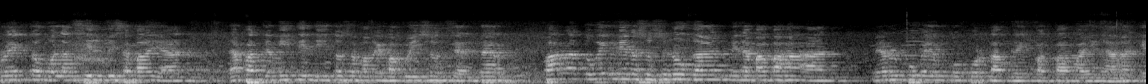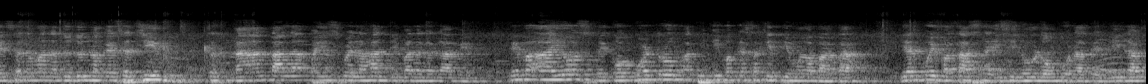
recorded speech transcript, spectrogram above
proyekto walang silbi sa bayan, dapat gamitin dito sa mga evacuation center para tuwing may nasusunugan, may nababahaan, meron po kayong komportable pagpapahingahan. Kaysa naman nandun lang kayo sa gym, naantala pa yung eskwelahan, di ba nagagamit. May maayos, may comfort room at hindi magkasakit yung mga bata. Yan po yung batas na isinulong po natin bilang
